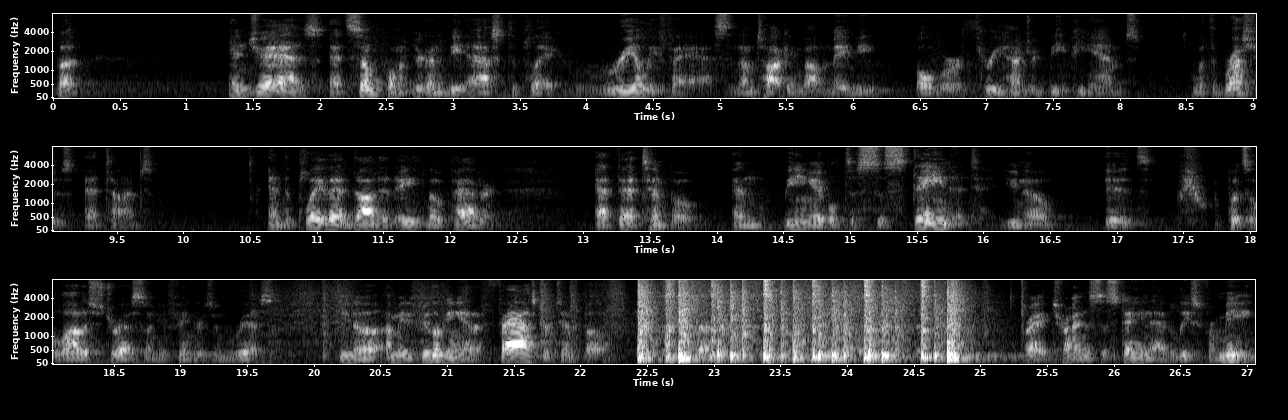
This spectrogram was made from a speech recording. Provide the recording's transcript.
But in jazz, at some point, you're going to be asked to play really fast. And I'm talking about maybe over 300 BPMs with the brushes at times. And to play that dotted eighth note pattern at that tempo and being able to sustain it, you know, it puts a lot of stress on your fingers and wrists. You know, I mean, if you're looking at a faster tempo, right, trying to sustain that, at least for me,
